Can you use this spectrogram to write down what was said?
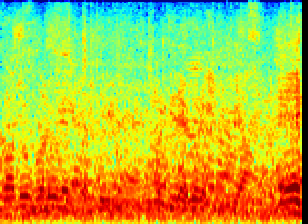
vado con loro partire con loro e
